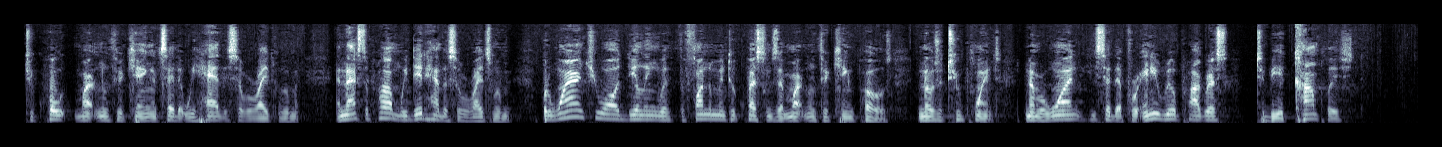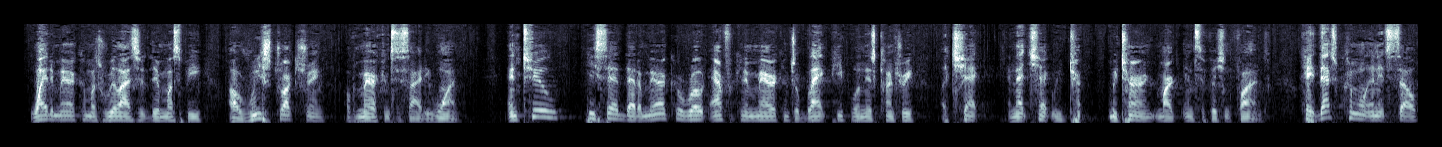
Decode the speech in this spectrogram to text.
to quote Martin Luther King and say that we had the civil rights movement. And that's the problem. We did have the civil rights movement. But why aren't you all dealing with the fundamental questions that Martin Luther King posed? And those are two points. Number one, he said that for any real progress to be accomplished, white America must realize that there must be a restructuring of American society, one. And two, he said that America wrote African Americans or black people in this country a check, and that check retur- returned marked insufficient funds. Okay, that's criminal in itself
